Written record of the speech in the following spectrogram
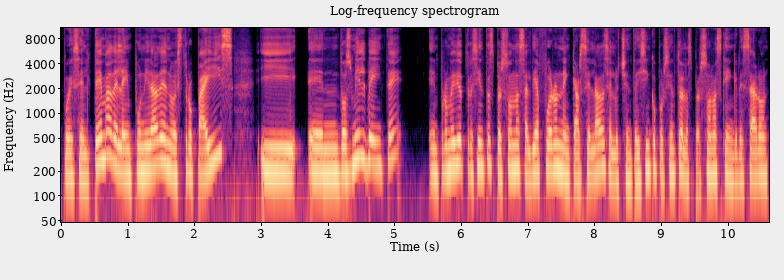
pues el tema de la impunidad de nuestro país y en 2020 en promedio 300 personas al día fueron encarceladas, el 85% de las personas que ingresaron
